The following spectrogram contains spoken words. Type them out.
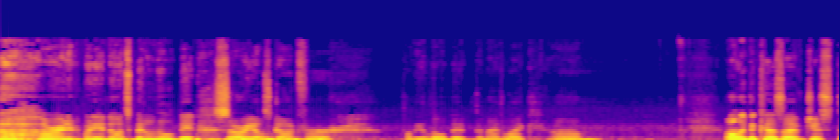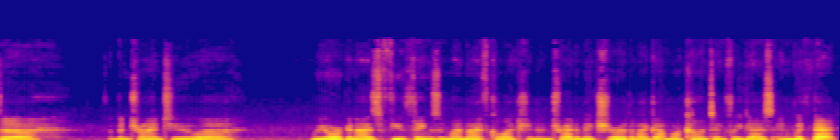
All right, everybody. I know it's been a little bit. Sorry, I was gone for probably a little bit than I'd like. Um, only because I've just uh, I've been trying to uh, reorganize a few things in my knife collection and try to make sure that I got more content for you guys. And with that,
